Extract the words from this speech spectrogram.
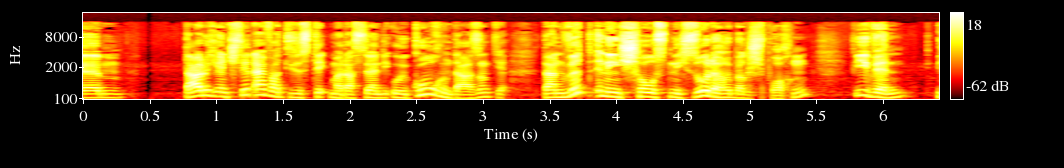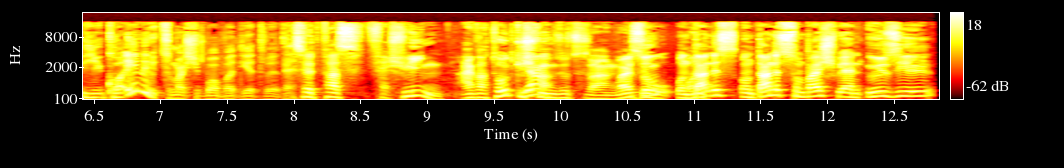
Ähm, dadurch entsteht einfach dieses Stigma, dass dann die Uiguren da sind. Ja, dann wird in den Shows nicht so darüber gesprochen, wie wenn die Ukraine zum Beispiel bombardiert wird. Das wird fast verschwiegen, einfach totgeschwiegen Ja. sozusagen, weißt So, du? und, dann ist, und dann ist zum Beispiel ein Özil,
